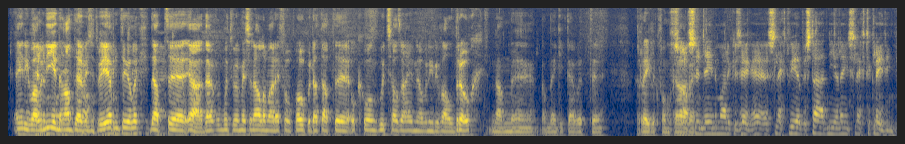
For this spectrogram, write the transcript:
Het enige wat we niet in de hand hebben is het weer natuurlijk. Dat, eh, ja, daar moeten we met z'n allen maar even op hopen dat dat ook gewoon goed zal zijn. Of in ieder geval droog. Dan, dan denk ik dat we het redelijk voor elkaar zoals ze in Denemarken zeggen, slecht weer bestaat niet alleen slechte kleding.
